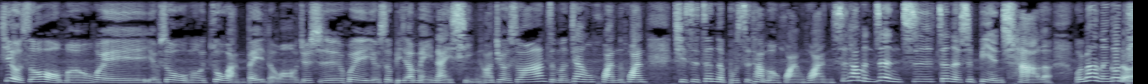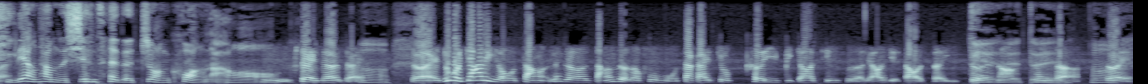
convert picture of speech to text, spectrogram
其实有时候我们会，有时候我们做晚辈的哦，就是会有时候比较没耐心啊，就是说啊，怎么这样还还？其实真的不是他们还还，是他们认知真的是变差了。我们要能够体谅他们的现在的状况啦，哦，嗯，对对对，嗯，对。如果家里有长那个长者的父母，大概就可以比较清楚的了解到这一点啊，对对对，真的，嗯、对。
